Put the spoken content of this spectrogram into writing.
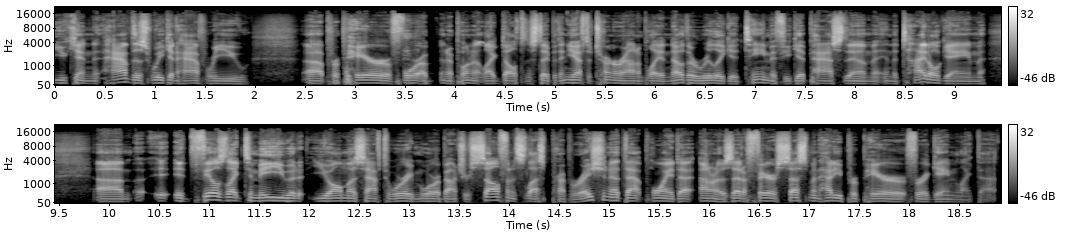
you can have this week and a half where you uh, prepare for a, an opponent like Dalton State, but then you have to turn around and play another really good team if you get past them in the title game. Um, it, it, feels like to me you would you almost have to worry more about yourself, and it's less preparation at that point. I, I don't know. Is that a fair assessment? How do you prepare for a game like that?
